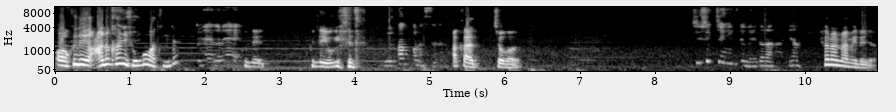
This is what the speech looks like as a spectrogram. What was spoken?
어 근데 아늑한이 좋은 것 같은데? 그래 그래. 근데 근데 여기 물 바꿔놨어. 아까 저거 안 하냐? 편안함이래잖아.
